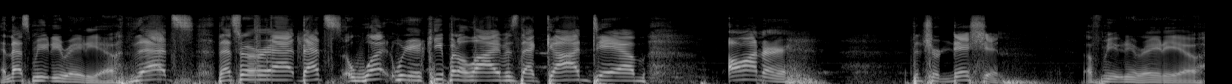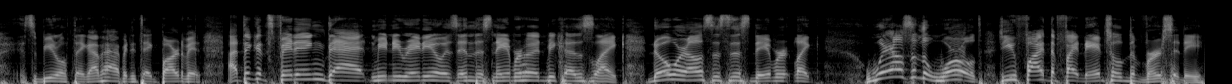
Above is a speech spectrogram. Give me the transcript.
and that's Mutiny Radio. That's that's where we're at. That's what we're keeping alive is that goddamn honor, the tradition of Mutiny Radio. It's a beautiful thing. I'm happy to take part of it. I think it's fitting that Mutiny Radio is in this neighborhood because like nowhere else is this neighbor like where else in the world do you find the financial diversity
